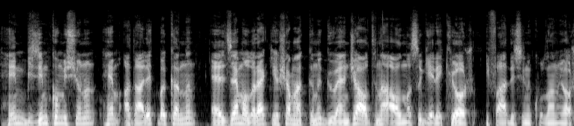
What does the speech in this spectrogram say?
hem bizim komisyonun hem Adalet Bakanı'nın elzem olarak yaşam hakkını güvence altına alması gerekiyor ifadesini kullanıyor.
